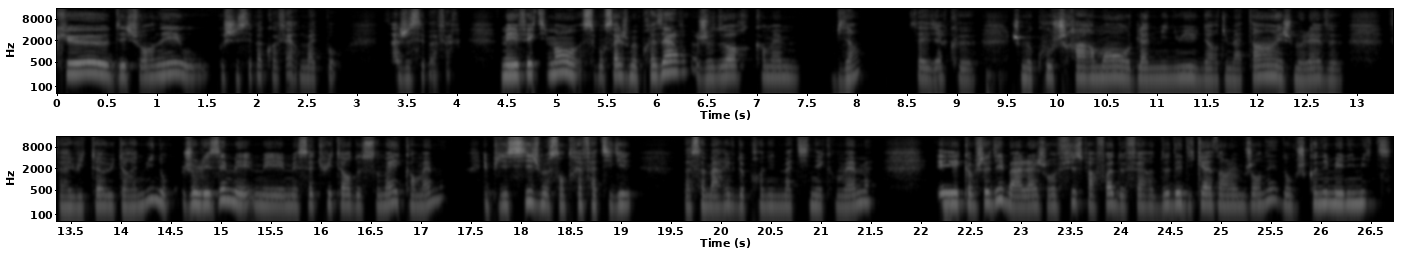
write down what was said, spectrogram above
que des journées où je sais pas quoi faire de ma peau. Ça, je sais pas faire. Mais effectivement, c'est pour ça que je me préserve. Je dors quand même bien. C'est-à-dire que je me couche rarement au-delà de minuit, une heure du matin, et je me lève vers 8h, 8h30. Donc, je les ai, mes, mes, mes 7-8 heures de sommeil quand même. Et puis, si je me sens très fatiguée, bah, ça m'arrive de prendre une matinée quand même. Et comme je te dis, bah, là, je refuse parfois de faire deux dédicaces dans la même journée. Donc, je connais mes limites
